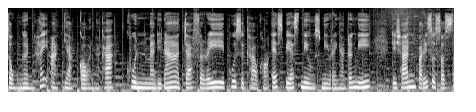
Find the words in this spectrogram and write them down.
ส่งเงินให้อาชญากรนะคะคุณแมดินาเจฟเฟอรีผู้สื่อข่าวของ SBS News มีรายงานเรื่องนี้ ดิฉัน ปริสุทธ์สดใส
